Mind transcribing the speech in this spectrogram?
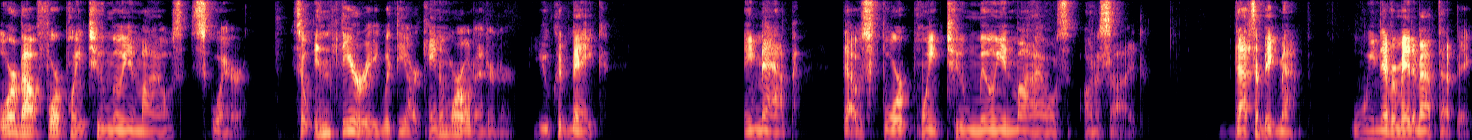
or about 4.2 million miles square. So, in theory, with the Arcanum World Editor, you could make a map that was 4.2 million miles on a side. That's a big map. We never made a map that big.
